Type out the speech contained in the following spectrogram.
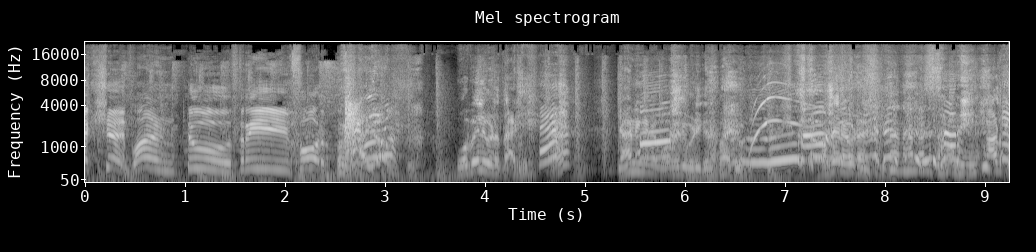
Action one two three four mobile ഇവിടെ താടി ഞാനിങ്ങനെ മൊബൈൽ പിടിക്കുന്ന ഭാര്യ പക്ഷേ എവിടെ അടുത്ത.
